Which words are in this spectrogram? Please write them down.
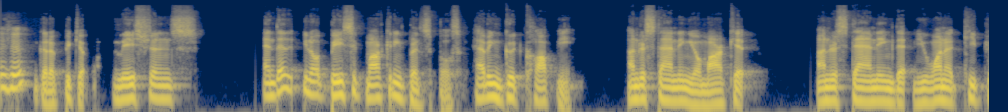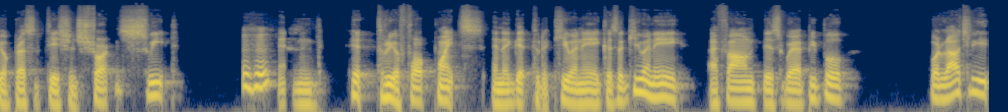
Mm-hmm. You got to pick your populations. And then, you know, basic marketing principles, having good copy, understanding your market, understanding that you want to keep your presentation short and sweet Mm-hmm. and hit three or four points and then get to the Q&A. Because the Q&A I found is where people were largely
